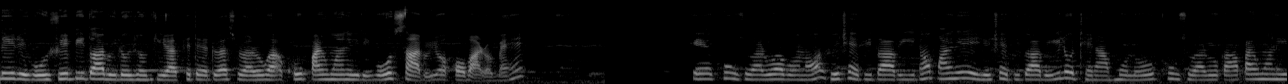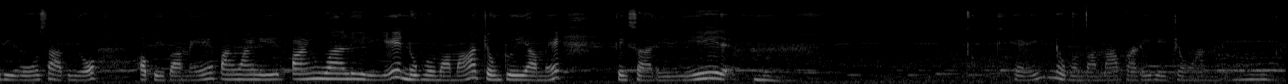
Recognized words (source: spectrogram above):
လေးတွေကိုရွေးပြီးသွားပြီလို့ယုံကြည်တာဖြစ်တဲ့အတွက်ဆိုရာတို့ကအခုပိုင်းဝမ်းလေးတွေကိုစပြီးတော့ဟောပါတော့မယ်ကဲခုဆိုတာတို့ကပေါ့နော်ရွေးချယ်ပြီးသွားပြီเนาะပိုင်းလေးတွေရွေးချယ်ပြီးသွားပြီလို့ထင်တာမို့လို့ခုဆိုတာတို့ကပိုင်းဝမ်းလေးတွေကိုစပြီးတော့ဟောပေးပါမယ်ပိုင်းဝမ်းလေးပိုင်းဝမ်းလေးတွေရဲ့နိုဝင်ဘာမှာကြုံတွေ့ရမယ်ကိစ္စလေးတွေတဲ့ဟွန်းโอเคနိုဝင်ဘာမှာဗာလေးတွေကြုံရမလဲ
